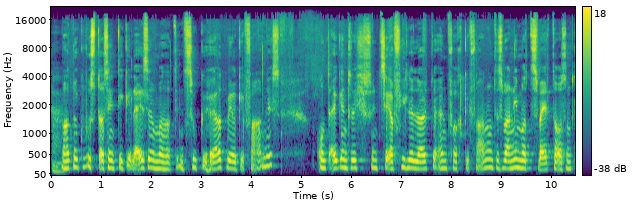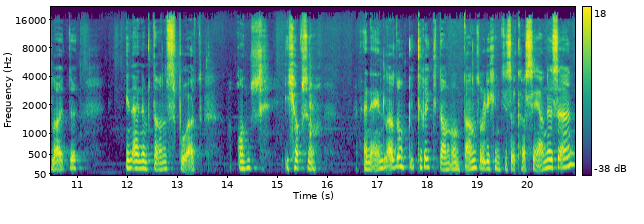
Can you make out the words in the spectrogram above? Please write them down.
Mhm. Man hat nur gewusst, da sind die Gleise und man hat den Zug gehört, wie er gefahren ist. Und eigentlich sind sehr viele Leute einfach gefahren und es waren immer 2000 Leute in einem Transport. Und ich habe so eine Einladung gekriegt, dann und dann soll ich in dieser Kaserne sein.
